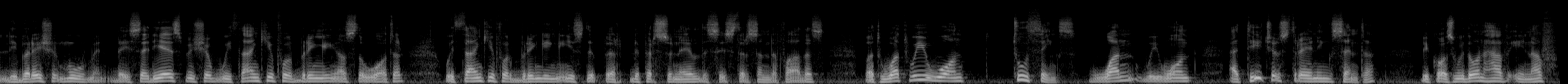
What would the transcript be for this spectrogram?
liberation movement. They said, yes, Bishop, we thank you for bringing us the water. We thank you for bringing us the, per the personnel, the sisters and the fathers. But what we want, two things. One, we want a teacher's training center because we don't have enough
